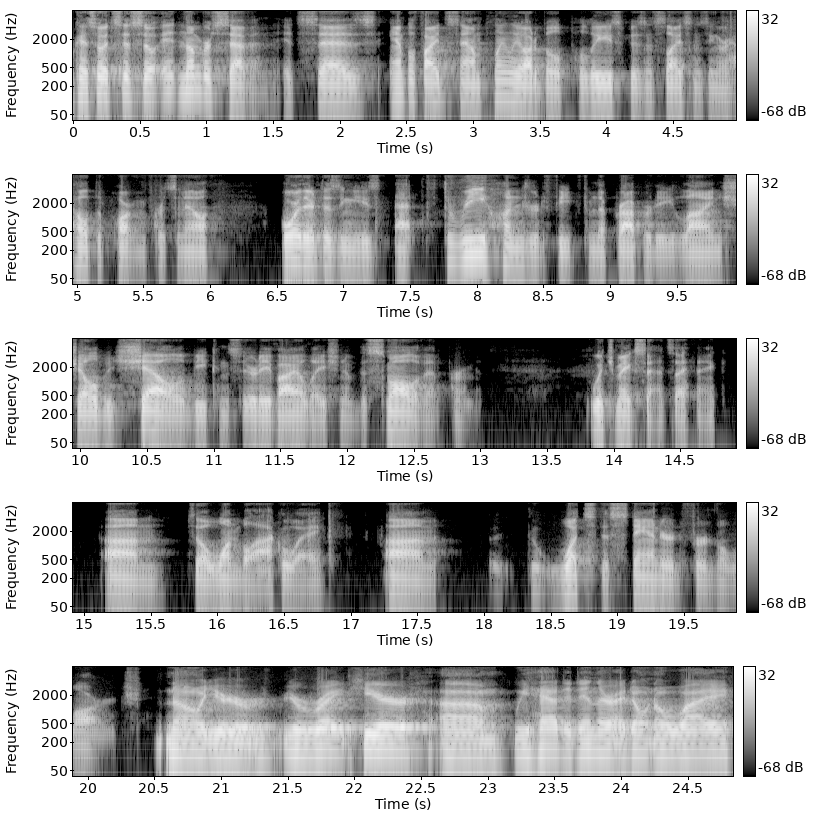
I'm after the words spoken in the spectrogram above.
Okay, so it says, so at number seven, it says amplified sound plainly audible, police, business licensing, or health department personnel, or their designees at 300 feet from the property line shall be, shall be considered a violation of the small event permit, which makes sense, I think. Um, so one block away. Um, what's the standard for the large? No, you're, you're right here. Um, we had it in there. I don't know why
